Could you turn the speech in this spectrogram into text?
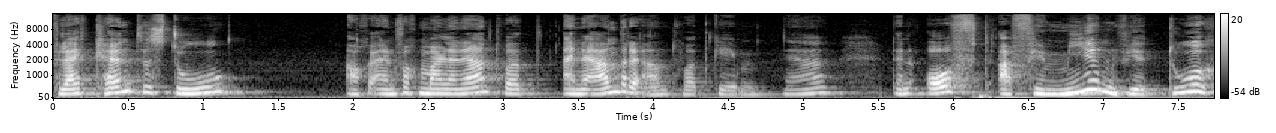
Vielleicht könntest du auch einfach mal eine Antwort, eine andere Antwort geben. Ja? Denn oft affirmieren wir durch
